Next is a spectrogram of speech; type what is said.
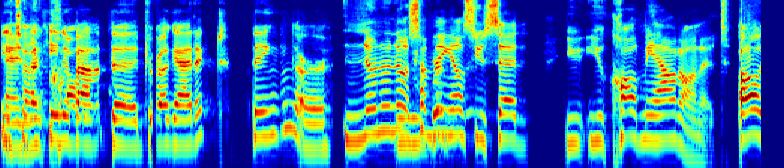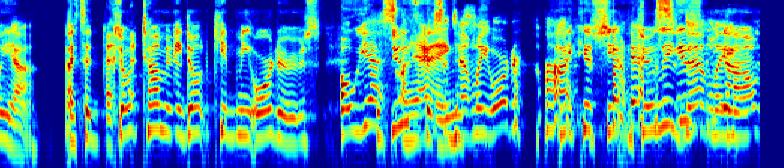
You and talking you about the drug addict thing, or no, no, no, something else? You said you you called me out on it. Oh yeah, I said, don't tell me, don't give me orders. Oh yes, I accidentally ordered because she Julie's, you know,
